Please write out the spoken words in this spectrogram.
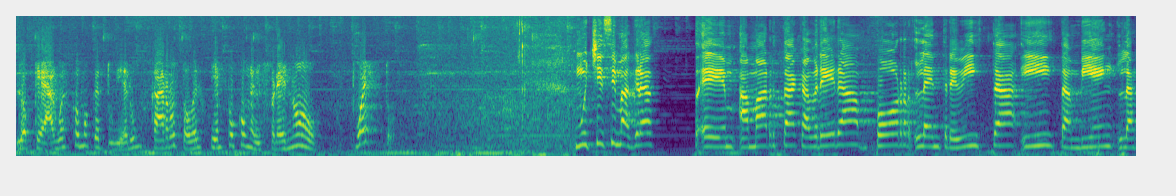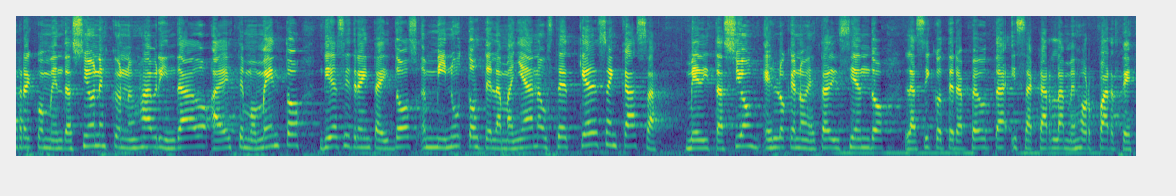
lo que hago es como que tuviera un carro todo el tiempo con el freno puesto. Muchísimas gracias. Eh, a Marta Cabrera por la entrevista y también las recomendaciones que nos ha brindado a este momento, 10 y 32 minutos de la mañana. Usted quédese en casa, meditación es lo que nos está diciendo la psicoterapeuta y sacar la mejor parte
